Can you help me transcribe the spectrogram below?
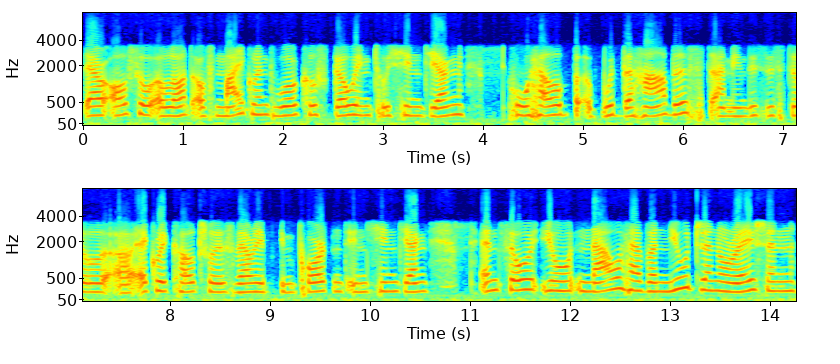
There are also a lot of migrant workers going to Xinjiang who help with the harvest. I mean, this is still uh, agriculture is very important in Xinjiang. And so you now have a new generation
